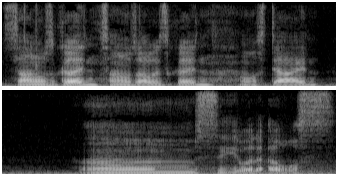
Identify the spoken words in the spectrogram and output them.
Sun was good. Sun was always good. Almost died. Um, see what else.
